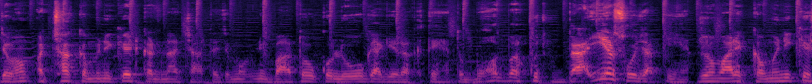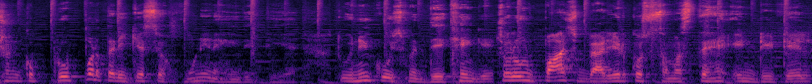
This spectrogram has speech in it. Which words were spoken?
जब हम अच्छा कम्युनिकेट करना चाहते हैं जब हम अपनी बातों को लोगों के आगे रखते हैं तो बहुत बार कुछ बैरियर्स हो जाती हैं जो हमारे कम्युनिकेशन को प्रॉपर तरीके से होने नहीं देती है। तो उन्हीं को इसमें देखेंगे। चलो उन पाँच बैरियर को समझते हैं इन डिटेल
